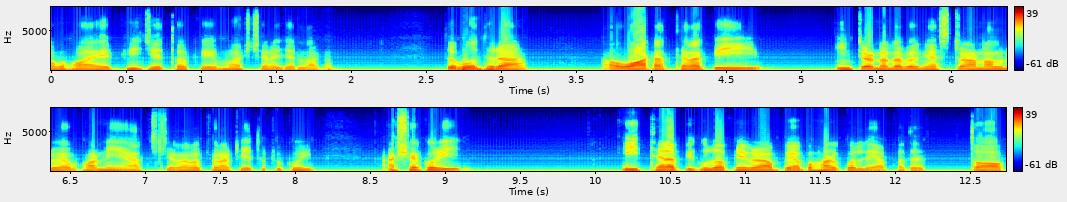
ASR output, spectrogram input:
আবহাওয়ায় ভিজে ত্বকে ময়শ্চারাইজার লাগান। তো বন্ধুরা, ওয়াটার থেরাপি ইন্টারনাল এবং এক্সটার্নাল ব্যবহার নিয়ে আজকের আলোচনাটি এতটুকুই। আশা করি এই থেরাপিগুলো আপনি ব্যবহার করলে আপনাদের ত্বক,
